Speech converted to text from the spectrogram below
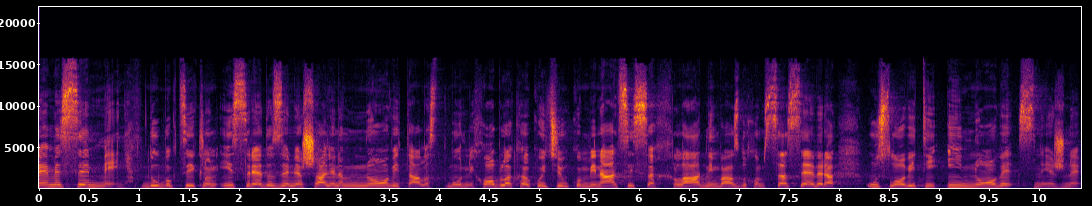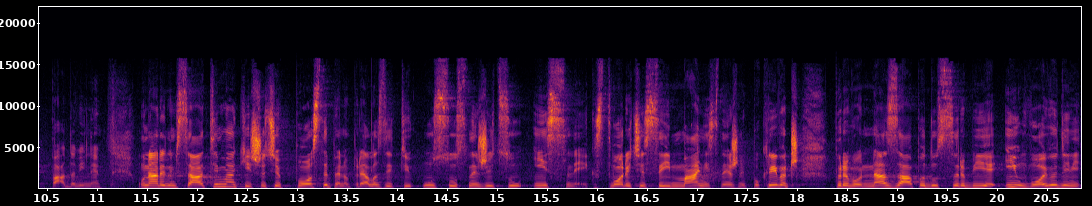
vreme se menja. Dubog ciklon iz sredozemlja šalje nam novi talast murnih oblaka koji će u kombinaciji sa hladnim vazduhom sa severa usloviti i nove snežne padavine. U narednim satima kiša će postepeno prelaziti u susnežicu i sneg. Stvorit će se i manji snežni pokrivač, prvo na zapadu Srbije i u Vojvodini,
